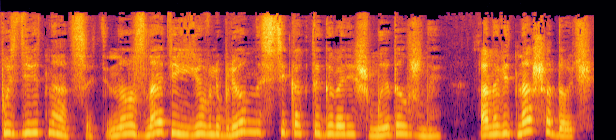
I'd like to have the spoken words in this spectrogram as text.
«Пусть девятнадцать, но знать о ее влюбленности, как ты говоришь, мы должны. Она ведь наша дочь».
